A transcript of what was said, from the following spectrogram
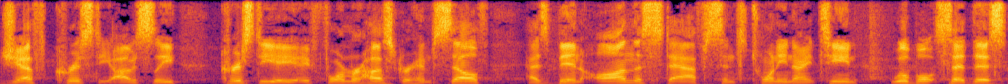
Jeff Christy. Obviously, Christy, a, a former Husker himself, has been on the staff since 2019. Will Bolt said this:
